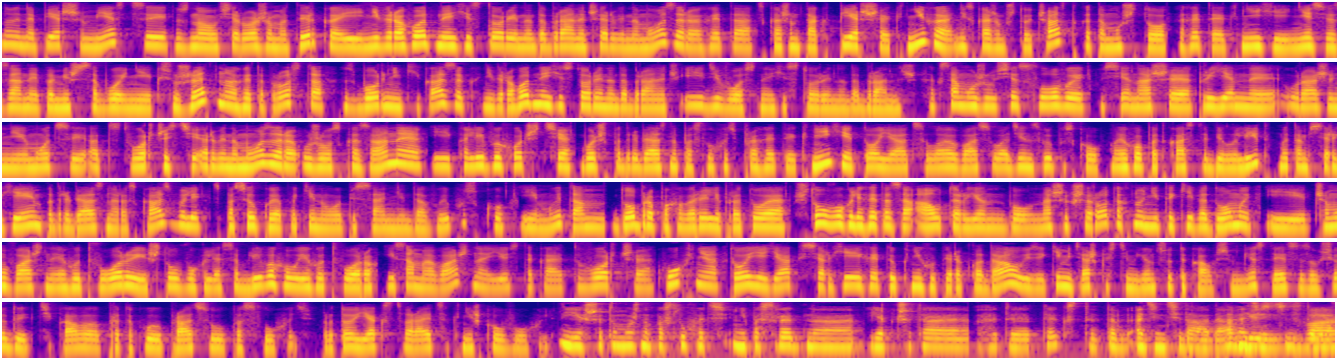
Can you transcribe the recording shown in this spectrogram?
Ну і на першым месцы зноў сярожа матырка і неверагодныя гісторыі на дабрана чэрвіна мозара гэта скажем так першая кніга не скажем што частка таму што гэтыя кнігі не звязаныя паміж сабой неяк сюжэтна гэта просто зборнікі казак неверагодныя гісторыі на дабранач і дзівосныя гісторыі на дабранач. Таксама ўжо ўсе словы усе нашыя прыемныя ўражанні эмоцыі ад творчасці эрвіна мозара ўжо сказаныя. І калі вы хочаце больш падрабязна паслухаць пра гэтыя кнігі то я адсылаю вас у адзін з выпускаў майго подкаста белліт мы там Сергеем падрабязна расказвалі спасылку я пакінуў апісанні да выпуску і мы там добра пагаварылі пра тое што ўвогуле гэта за аўтар ён быў. Наших шыротах ну не такі вядомы і чаму важны яго творы і што ўвогуле асаблівага ў яго творах. І самае важнае ёсць такая творчая кухня тое як Сергей гэтую кнігу перакладаў і з якімі цяжкасцямі ён сутыкаўся. Мне здаецца заўсёды цікава пра такую працу паслухаць про то як ствараецца кніжка ўвогуле. Яшчэ то можна паслухаць непасрэдна як чытае гэтыя тэксты. Там адзін ці два да, там ёсць два,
